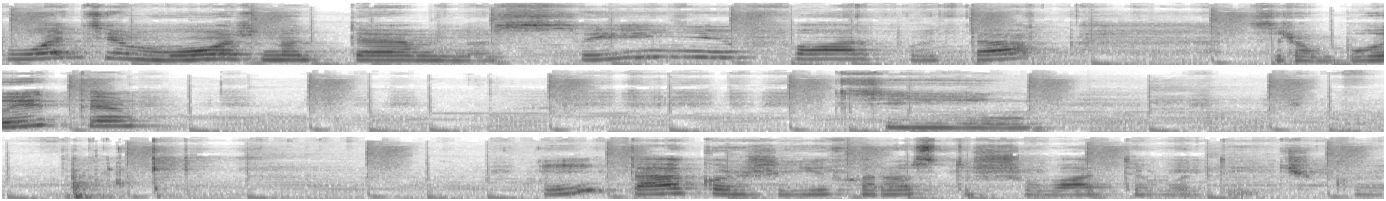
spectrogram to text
Потім можна темно-синьою фарбою так зробити тінь. І також їх розташувати водичкою.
